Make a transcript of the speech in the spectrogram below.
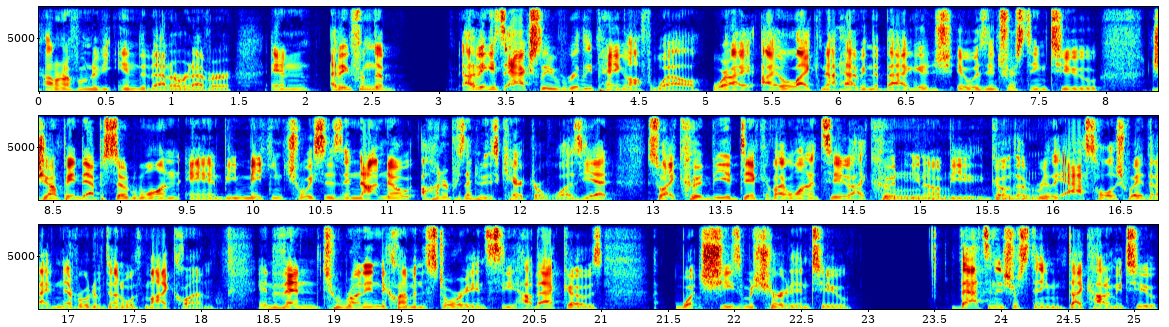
I don't know if I'm going to be into that or whatever. And I think from the I think it's actually really paying off well. Where I, I like not having the baggage. It was interesting to jump into episode one and be making choices and not know 100% who this character was yet. So I could be a dick if I wanted to. I could, you know, be go the really assholish way that I never would have done with my Clem. And then to run into Clem in the story and see how that goes, what she's matured into that's an interesting dichotomy too.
